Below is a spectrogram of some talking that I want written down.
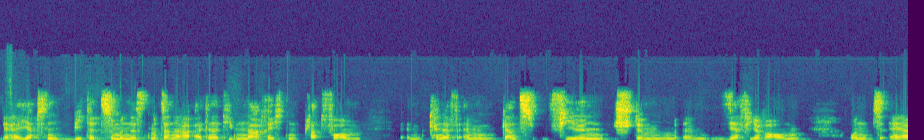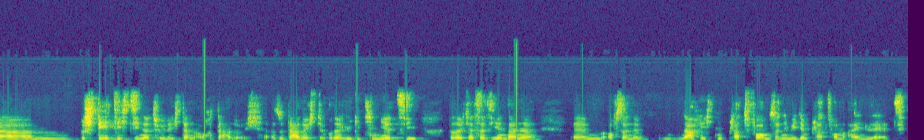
Ja, Herr Jepsen bietet zumindest mit seiner alternativen Nachrichtenplattform im KenFM ganz vielen Stimmen ähm, sehr viel Raum und er ähm, bestätigt sie natürlich dann auch dadurch, also dadurch oder legitimiert sie dadurch, dass er sie in seine ähm, auf seine Nachrichtenplattform, seine Medienplattform einlädt.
